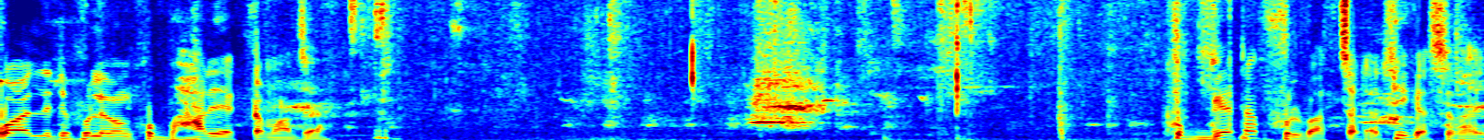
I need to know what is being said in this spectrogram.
কোয়ালিটিফুল এবং খুব ভারী একটা মাজা। খুব গেট ফুল বাচ্চাটা, ঠিক আছে ভাই?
